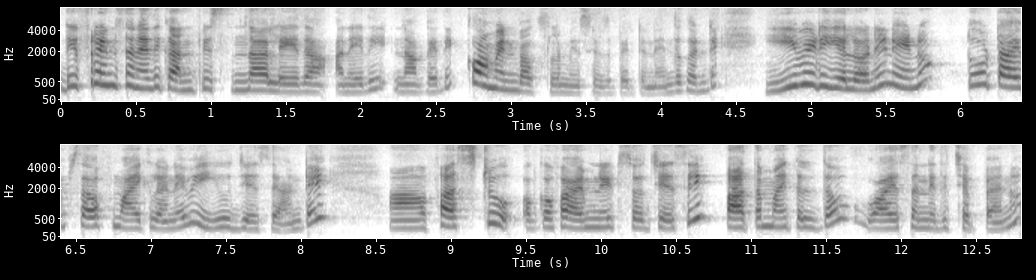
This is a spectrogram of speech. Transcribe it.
డిఫరెన్స్ అనేది కనిపిస్తుందా లేదా? అనేది నాకైతే కామెంట్ బాక్స్లో మెసేజ్ పెట్టాను ఎందుకంటే ఈ వీడియోలోనే నేను టూ టైప్స్ ఆఫ్ మైకులు అనేవి యూజ్ చేశాను అంటే ఫస్ట్ ఒక ఫైవ్ మినిట్స్ వచ్చేసి పాత మైకులతో వాయిస్ అనేది చెప్పాను.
